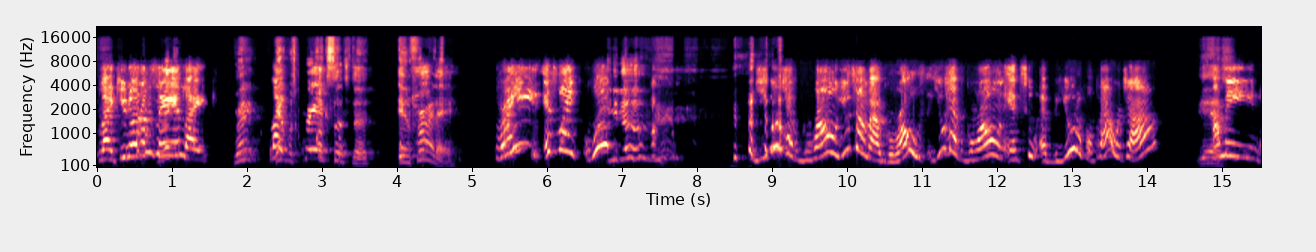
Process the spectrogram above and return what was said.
Like, you know what I'm saying? Like, right? Like, that was Craig's sister in Friday. Right? It's like, what? You know? you have grown. You talking about growth. You have grown into a beautiful flower child. Yeah. I mean,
